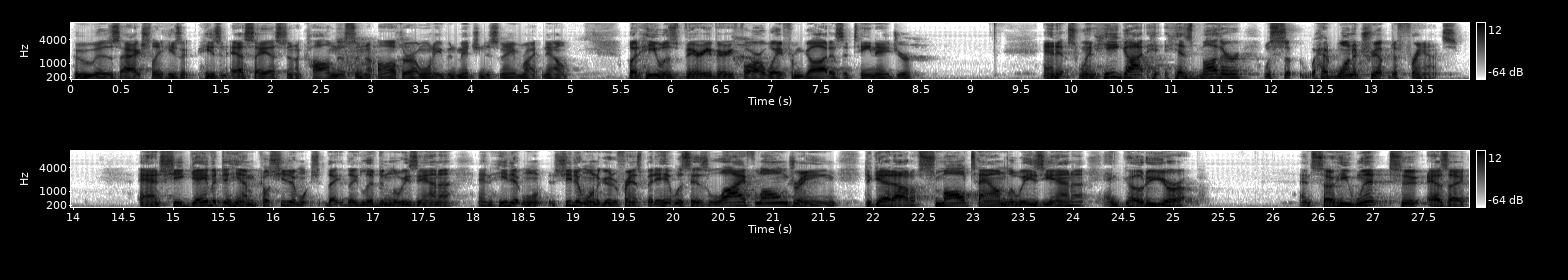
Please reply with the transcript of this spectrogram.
who is actually, he's, a, he's an essayist and a columnist and an author. I won't even mention his name right now. But he was very, very far away from God as a teenager. And it's when he got, his mother was, had won a trip to France. And she gave it to him because she didn't want, they, they lived in Louisiana and he didn't want, she didn't want to go to France, but it was his lifelong dream to get out of small town Louisiana and go to Europe. And so he went to, as a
